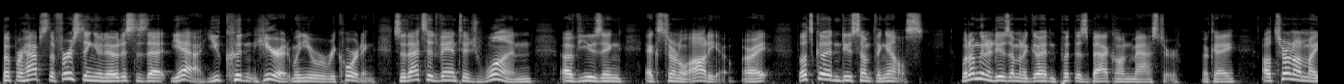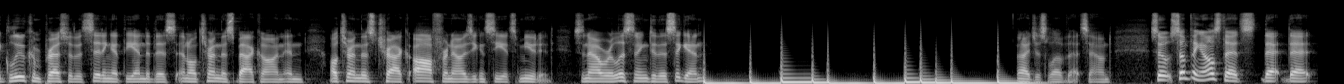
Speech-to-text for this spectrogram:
But perhaps the first thing you notice is that, yeah, you couldn't hear it when you were recording. So that's advantage one of using external audio, all right? Let's go ahead and do something else. What I'm going to do is I'm going to go ahead and put this back on master, okay? I'll turn on my glue compressor that's sitting at the end of this, and I'll turn this back on, and I'll turn this track off for now. As you can see, it's muted. So now we're listening to this again. I just love that sound. So something else that's that that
